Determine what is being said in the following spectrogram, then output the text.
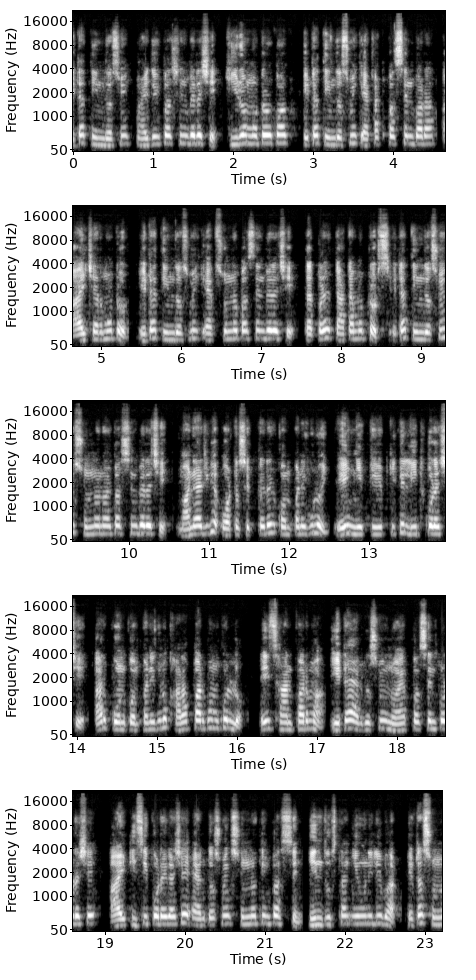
এটা তিন দশমিক পাঁচ দুই পার্সেন্ট বেড়েছে। হিরো মোটর কর্প, এটা তিন দশমিক এক আট পার্সেন্ট বাড়া। আইচার মোটর, এটা তিন দশমিক এক শূন্য পার্সেন্ট বেড়েছে। তারপরে টাটা মোটরস, এটা তিন দশমিক শূন্য নয় পার্সেন্ট বেড়েছে। মানে আজকে অটো সেক্টরের কোম্পানিগুলোই এই নিফটি ফিফটিকে লিড করেছে। আর কোন কোম্পানিগুলো খারাপ পারফর্ম করল? এই সান ফার্মা, এটা এক দশমিক নয় পার্সেন্ট পড়েছে। আইটিসি পড়ে গেছে এক দশমিক শূন্য তিন পার্সেন্ট হিন্দুস্তান ইউনিলিভার, এটা শূন্য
